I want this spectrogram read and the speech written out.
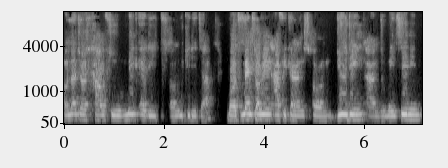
on not just how to make edits on Wikidata, but mentoring Africans on building and maintaining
